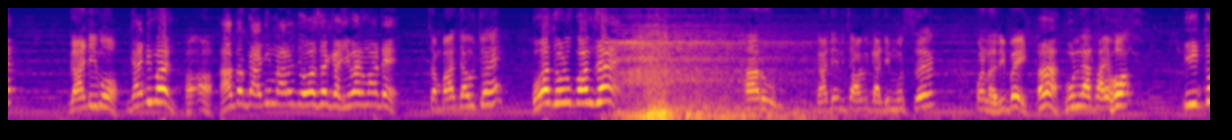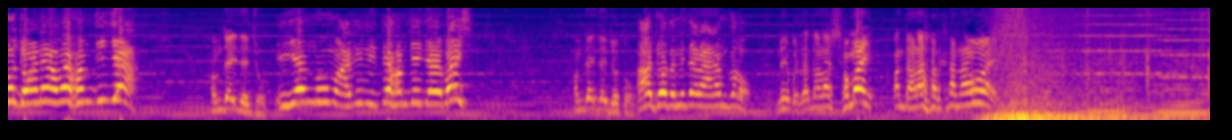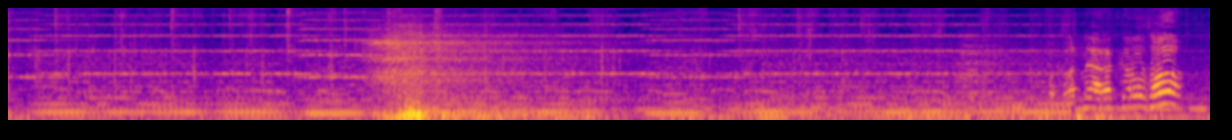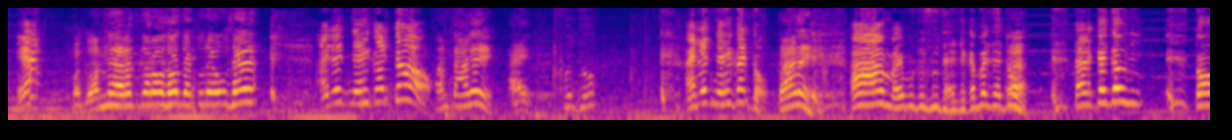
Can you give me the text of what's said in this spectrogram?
ગાડીમાં. ગાડીમાં? જ? હા. તો ગાડી મારે જોવો છે ઘડીવાર માટે. સંભાળ જાવ છો હો? થોડું કામ છે. સારું ગાડીની ચાવી ગાડીમાં જ છે. પણ હરીભાઈ ભૂલ ના થાય હો. ઈ તો જોણે હવે સમજી ગયા. સમજાઈ દેજો. ઈયન હું મારી રીતે સમજાઈ જાય ભાઈ સમજાઈ દેજો તો. હા જો તમે તારે આરામ કરો. નહીં બધા દાડા સમય અને દાડા હરખા ના હોય. ભગવાનને અરજ કરો છો? હે? ભગવાનને અરજ કરો છો? જતું રહેવું છે? જ નહીં કરતો. અને તાણે? આય, શું છું? અરે નહીં કરતો. તાણે? હા મારું બધું શું થાય છે ખબર છે તું? તડકે જાઉં ની તો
